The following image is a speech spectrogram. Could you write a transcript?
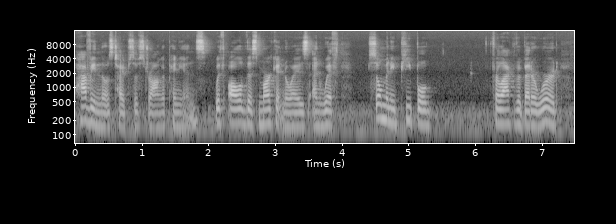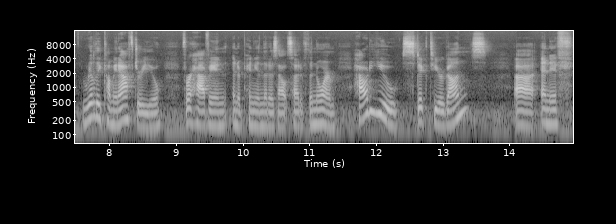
having those types of strong opinions with all of this market noise and with so many people, for lack of a better word, really coming after you for having an opinion that is outside of the norm. How do you stick to your guns? Uh, and if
